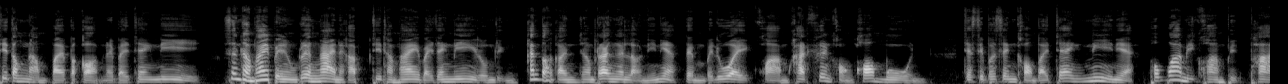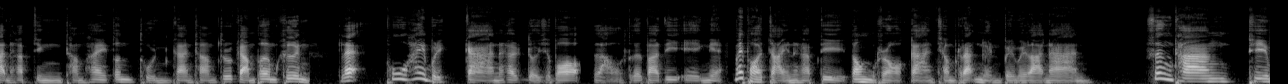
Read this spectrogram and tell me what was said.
ที่ต้องนำไปประกอบในใบแจ้งหนี้ ซึ่งทำให้เป็นเรื่องง่ายนะครับที่ทำให้ใบแจ้งหนี้รวมถึงขั้นตอนการชำระเงินเหล่านี้เนี่ยเต็มไปด้วยความคาดเคลื่อนของข้อมูล 70%ของใบแจ้งหนี้เนี่ยพบว่ามีความผิดพลาดนะครับ จึงทำให้ต้นทุนการทำธุรกรรมเพิ่มขึ้น และผู้ให้บริการนะครับ โดยเฉพาะเหล่า third party เองเนี่ยไม่พอใจนะครับที่ต้องรอการชำระเงินเป็นเวลานาน ซึ่งทางทีม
